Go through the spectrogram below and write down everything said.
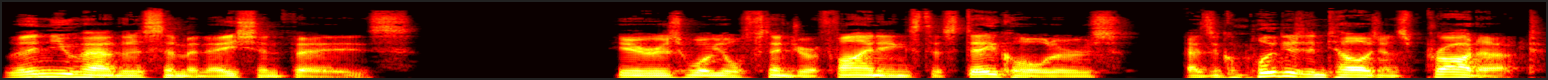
Then you have the dissemination phase, here is where you'll send your findings to stakeholders as a completed intelligence product,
